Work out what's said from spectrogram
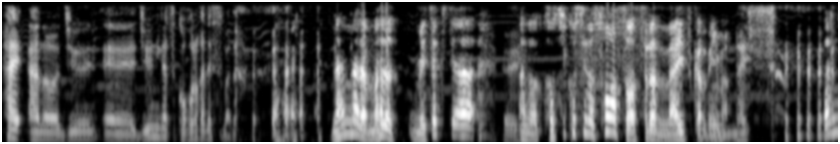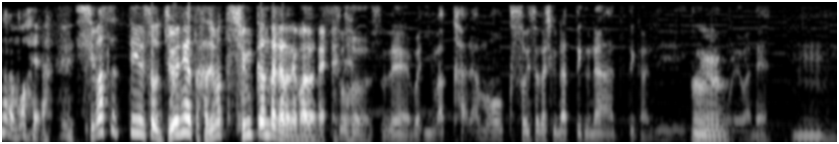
はい、あの、10えー、12月9日です、まだ。なんならまだめちゃくちゃ、えーあの、年越しのそわそわすらないですからね、今。ナイス。なんならもはや、師走っていう、そう、12月始まった瞬間だからね、まだね。そうですね。まあ、今からもうクソ忙しくなっていくなって感じ。うん俺はね。うん。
